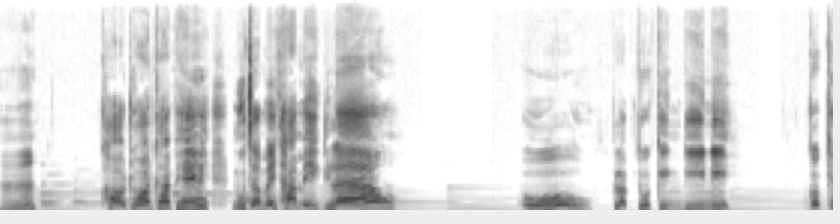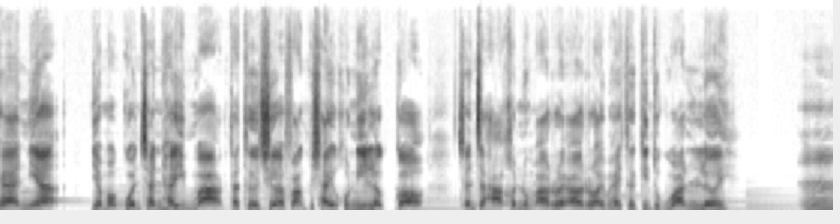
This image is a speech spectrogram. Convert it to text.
หืมขอโทษค่ะพี่ หนูจะไม่ทำอีกแล้ว โอ้ ปรับตัวเก่งดีนี่ ก็แค่เนี้ย อย่ามากวนฉันให้มาก ถ้าเธอเชื่อฟังพี่ชายคนนี้แล้วก็ ฉันจะหาขนมอร่อยๆมาให้เธอกินทุกวันเลย อืม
